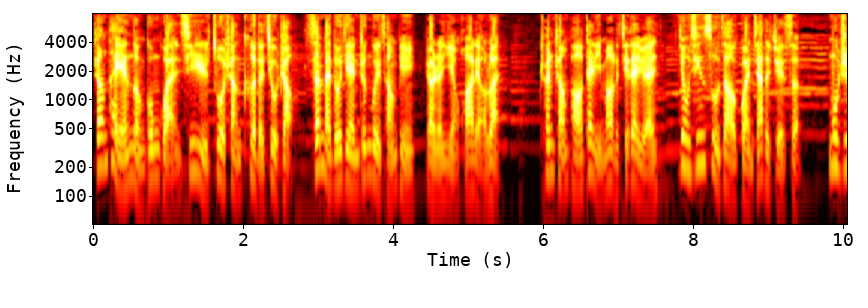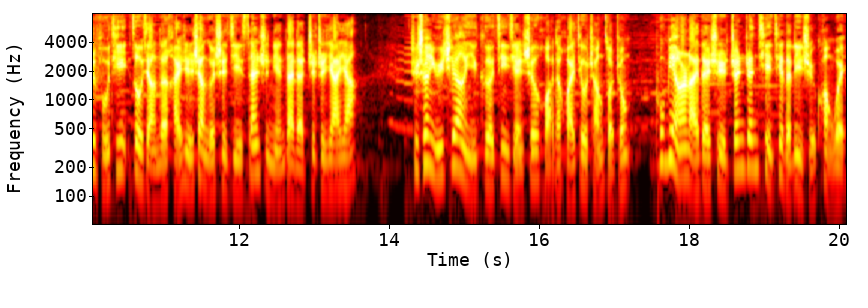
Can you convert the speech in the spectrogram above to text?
章太炎等公馆昔日座上客的旧照，三百多件珍贵藏品，让人眼花缭乱。穿长袍戴礼帽的接待员。用心塑造管家的角色，木质扶梯奏响的还是上个世纪三十年代的吱吱呀呀。置身于这样一个尽显奢华的怀旧场所中，扑面而来的是真真切切的历史况味。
